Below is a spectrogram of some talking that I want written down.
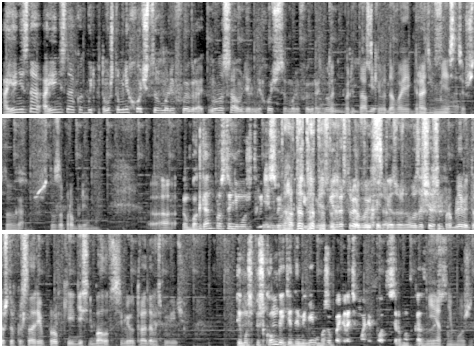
А я не знаю, а я не знаю, как быть, потому что мне хочется в Малифо играть. Ну, на самом деле, мне хочется в Малифо играть. Ну, так притаскивай, я, давай играть вместе. Знаю, что, что за проблема? Ну, Богдан просто не может выйти из да, да, да, Мне с гидростроя выехать невозможно. Вот зачем в проблеме то, что в Краснодаре пробки 10 баллов с 7 утра до 8 вечера? Ты можешь пешком дойти до меня, мы можем поиграть в Малифот, все равно отказываешься. Нет, не может.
